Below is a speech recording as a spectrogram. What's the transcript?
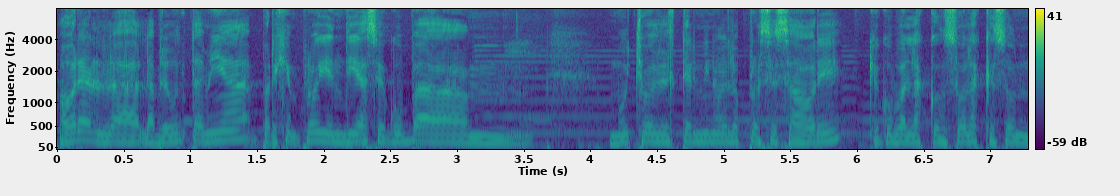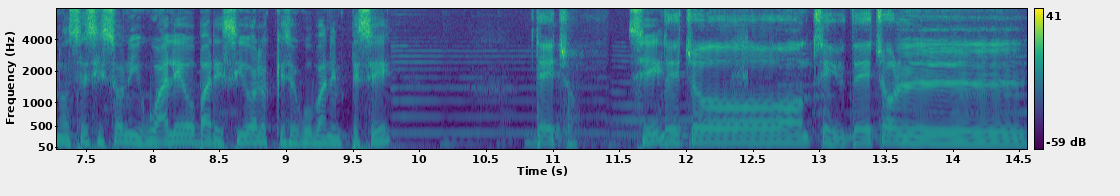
Ahora, la, la pregunta mía, por ejemplo, hoy en día se ocupa mm, mucho el término de los procesadores que ocupan las consolas, que son, no sé si son iguales o parecidos a los que se ocupan en PC. De hecho, ¿Sí? de hecho, sí, de hecho el,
